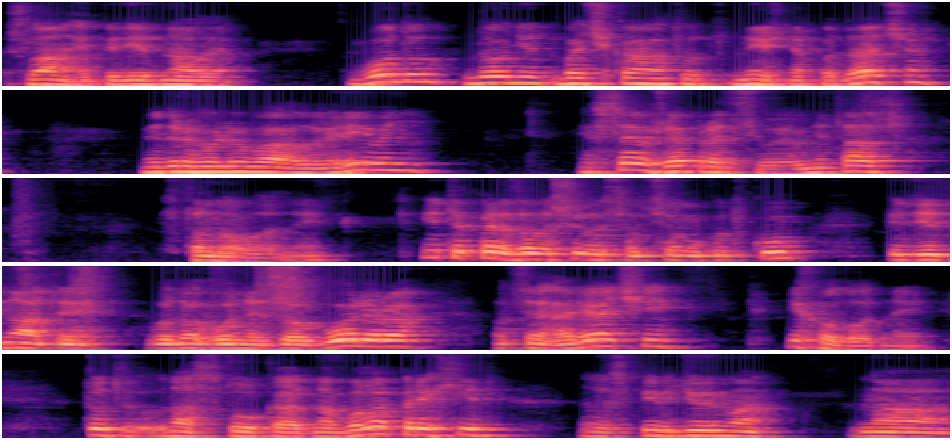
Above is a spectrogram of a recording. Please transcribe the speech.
шланги під'єднали воду до бачка. Тут нижня подача. Відрегулювали рівень. І все вже працює. Унітаз встановлений. І тепер залишилося в цьому кутку під'єднати водогони до бойлера. Оце гарячий і холодний. Тут у нас втулка одна була перехід з півдюйма на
